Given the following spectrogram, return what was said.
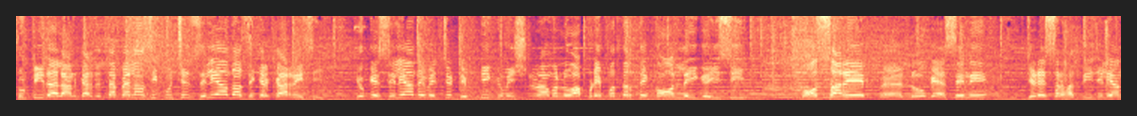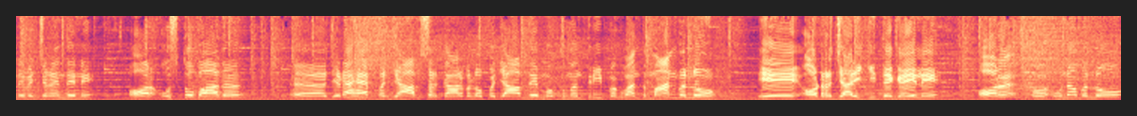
ਛੁੱਟੀ ਦਾ ਐਲਾਨ ਕਰ ਦਿੱਤਾ। ਪਹਿਲਾਂ ਅਸੀਂ ਕੁਝ ਜ਼ਿਲ੍ਹਿਆਂ ਦਾ ਜ਼ਿਕਰ ਕਰ ਰਹੇ ਸੀ, ਕਿਉਂਕਿ ਜ਼ਿਲ੍ਹਿਆਂ ਦੇ ਵਿੱਚ ਡਿਪਟੀ ਕਮਿਸ਼ਨਰਾਂ ਵੱਲੋਂ ਆਪਣੇ ਪੱਧਰ ਤੇ ਕਾਲ ਲਈ ਗਈ ਸੀ। ਬਹੁਤ ਸਾਰੇ ਲੋਕ ਐਸੇ ਨੇ ਜਿਹੜੇ ਸਰਹੱਦੀ ਜ਼ਿਲ੍ਹਿਆਂ ਦੇ ਵਿੱਚ ਰਹਿੰਦੇ ਨੇ। ਔਰ ਉਸ ਤੋਂ ਬਾਅਦ ਜਿਹੜਾ ਹੈ ਪੰਜਾਬ ਸਰਕਾਰ ਵੱਲੋਂ, ਪੰਜਾਬ ਦੇ ਮੁੱਖ ਮੰਤਰੀ ਭਗਵੰਤ ਮਾਨ ਵੱਲੋਂ ਇਹ ਆਰਡਰ ਜਾਰੀ ਕੀਤੇ ਗਏ ਨੇ ਔਰ ਉਹਨਾਂ ਵੱਲੋਂ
